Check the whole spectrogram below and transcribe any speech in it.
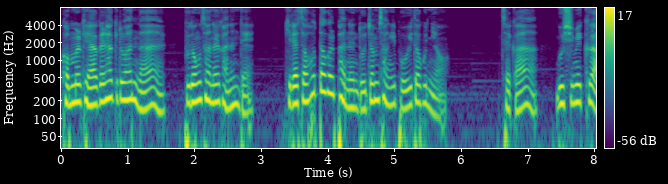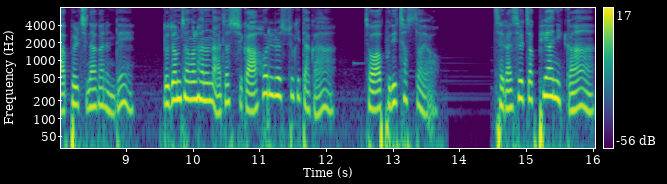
건물 계약을 하기로 한 날 부동산을 가는데 길에서 호떡을 파는 노점상이 보이더군요. 제가 무심히 그 앞을 지나가는데 노점상을 하는 아저씨가 허리를 숙이다가 저와 부딪혔어요. 제가 슬쩍 피하니까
